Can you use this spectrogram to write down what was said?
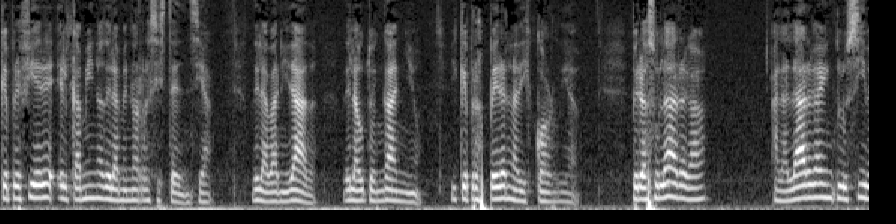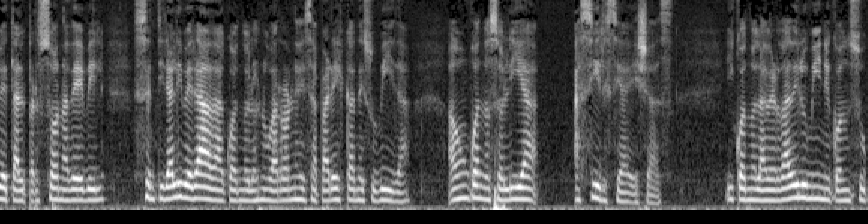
que prefiere el camino de la menor resistencia, de la vanidad, del autoengaño, y que prospera en la discordia. Pero a su larga, a la larga inclusive tal persona débil se sentirá liberada cuando los nubarrones desaparezcan de su vida, aun cuando solía asirse a ellas, y cuando la verdad ilumine con su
